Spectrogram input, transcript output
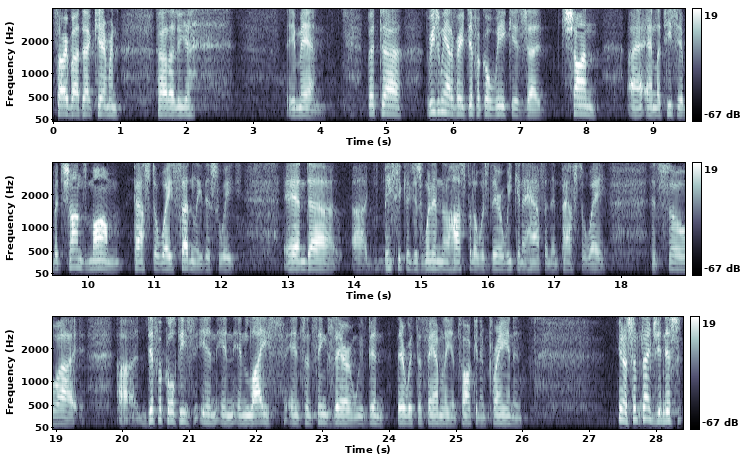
Sorry about that, Cameron. Hallelujah. Amen. But uh, the reason we had a very difficult week is uh, Sean uh, and Leticia, but Sean's mom passed away suddenly this week. And uh, uh, basically just went into the hospital, was there a week and a half, and then passed away. And so uh, difficulties in, in, in life and some things there. And we've been there with the family and talking and praying. And, you know, sometimes you just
